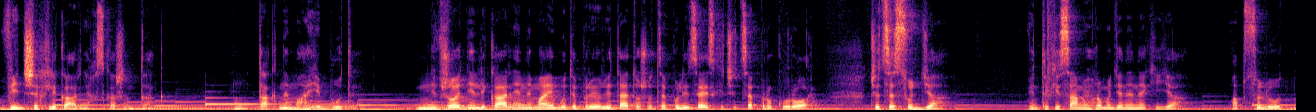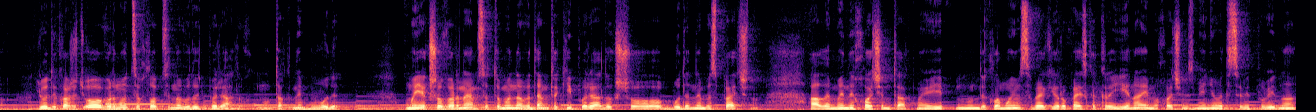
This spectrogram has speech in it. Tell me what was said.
В інших лікарнях, скажімо так. Ну, так не має бути. Ні в жодній лікарні не має бути пріоритету, що це поліцейський, чи це прокурор, чи це суддя. Він такий самий громадянин, як і я. Абсолютно. Люди кажуть, о, вернуться хлопці, наведуть порядок. Ну так не буде. Ми, якщо вернемося, то ми наведемо такий порядок, що буде небезпечно. Але ми не хочемо так. Ми декламуємо себе як європейська країна, і ми хочемо змінюватися відповідно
